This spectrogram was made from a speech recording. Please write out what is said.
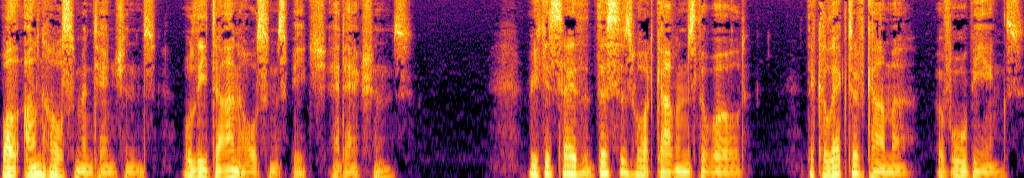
while unwholesome intentions will lead to unwholesome speech and actions. We could say that this is what governs the world, the collective karma of all beings.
